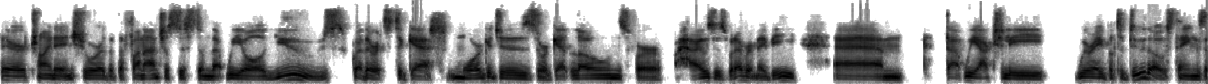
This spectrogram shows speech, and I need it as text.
they're trying to ensure that the financial system that we all use, whether it's to get mortgages or get loans for houses, whatever it may be, um, that we actually we're able to do those things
